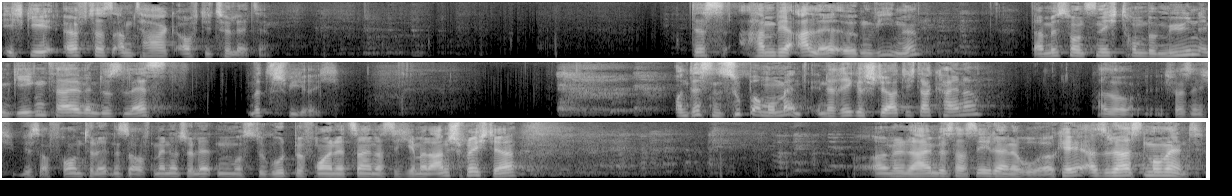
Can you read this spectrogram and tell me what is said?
ich gehe öfters am Tag auf die Toilette. Das haben wir alle irgendwie, ne? Da müssen wir uns nicht drum bemühen. Im Gegenteil, wenn du es lässt, wird es schwierig. Und das ist ein super Moment. In der Regel stört dich da keiner. Also, ich weiß nicht, wie es auf Frauentoiletten ist, auf Männertoiletten musst du gut befreundet sein, dass sich jemand anspricht, ja? Und wenn du daheim bist, hast du eh deine Ruhe, okay? Also du hast einen Moment.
